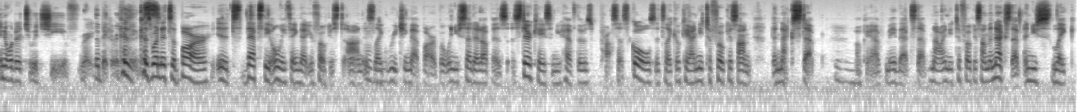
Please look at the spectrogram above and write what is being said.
in order to achieve Right. the bigger because things? because when it's a bar it's that's the only thing that you're focused on is like Mhm. reaching that bar but when you set it up as a staircase and you have those process goals it's like okay i need to focus on the next step Mhm. okay i've made that step now i need to focus on the next step and you like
